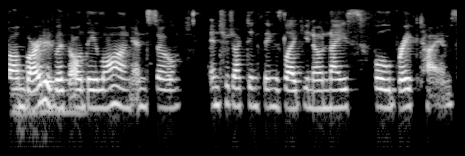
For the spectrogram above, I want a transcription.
bombarded with all day long. And so interjecting things like, you know, nice full break times,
